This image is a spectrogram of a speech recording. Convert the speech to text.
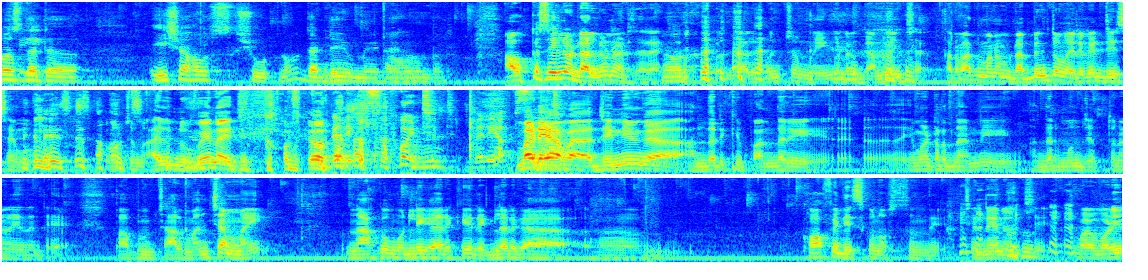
was that Eesha house shoot no that day you made ఆ ఒక్క సీన్ డల్ ఉన్నాడు సరే కొంచెం నేను కూడా గమనించాను తర్వాత మనం డబ్బింగ్తో ఎలివేట్ నువ్వే నైజ్ కాఫీ బట్ జెన్యున్గా అందరికి అందరి uh, ఏమంటారు దాన్ని? అందరి ముందు చెప్తున్నాను ఏంటంటే పాపం చాలా మంచి అమ్మాయి. నాకు మురళి గారికి రెగ్యులర్గా కాఫీ తీసుకుని వస్తుంది చెన్నై నుంచి. వడి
